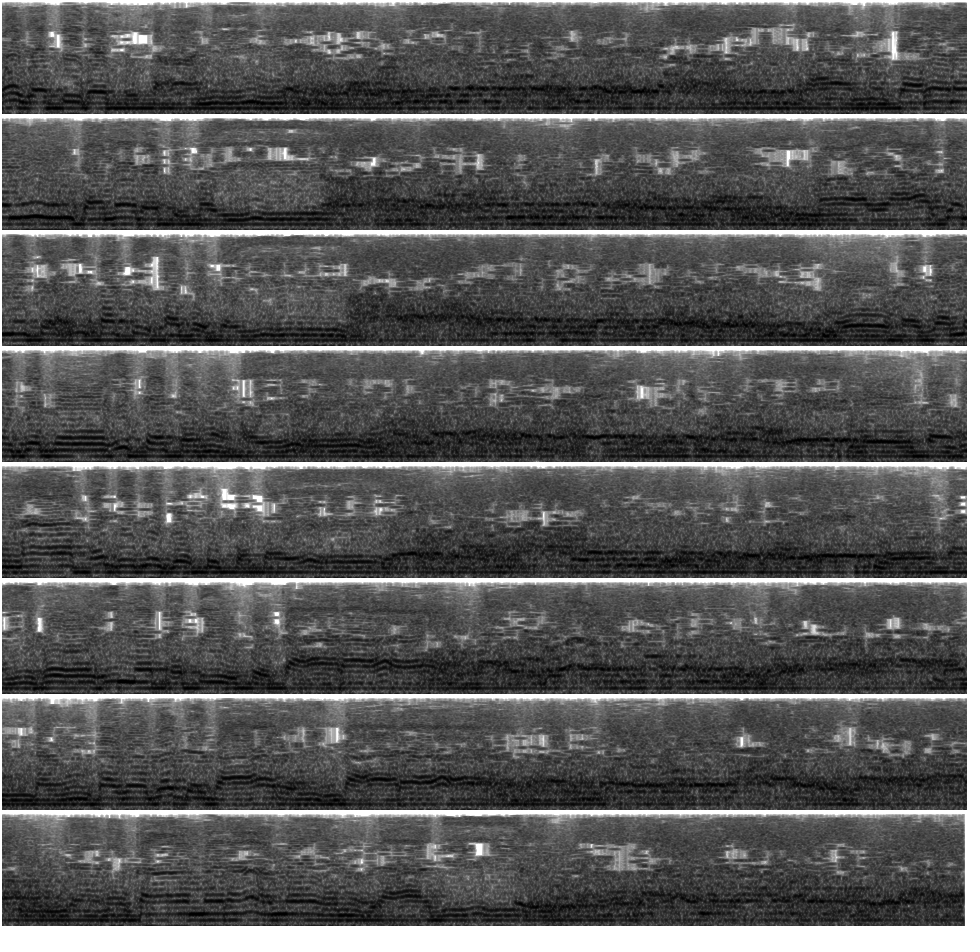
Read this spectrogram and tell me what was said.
भगति रसानी राम चरण नूतन रति माया जनित विपति सब गई। मोह जल मोहित तुम कहनाथ दिविज सुख गए। कहीं हो न प्रति उपकारा। बंदं तव बद बारंबारा पूरण काम राम अनुरागी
